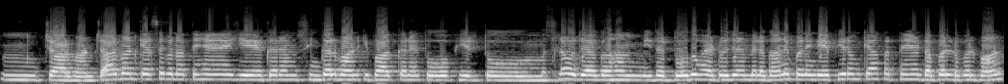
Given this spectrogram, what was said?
चार बांड। चार बांड कैसे बनाते हैं? ये अगर हम सिंगल बांड की बात करें तो फिर तो मसला हो जाएगा। हम इधर दो दो हाइड्रोजन में लगाने पड़ेंगे। फिर हम क्या करते हैं? डबल डबल बांड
